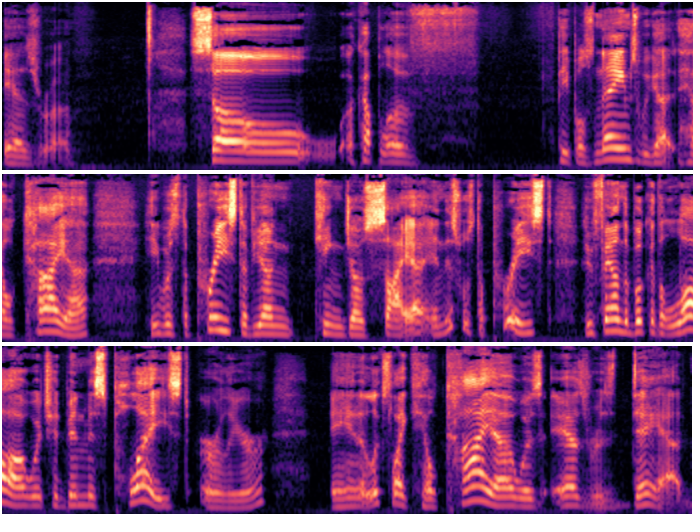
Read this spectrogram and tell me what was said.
Ezra. So a couple of people's names. We got Hilkiah. He was the priest of young King Josiah, and this was the priest who found the book of the law, which had been misplaced earlier. And it looks like Hilkiah was Ezra's dad.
